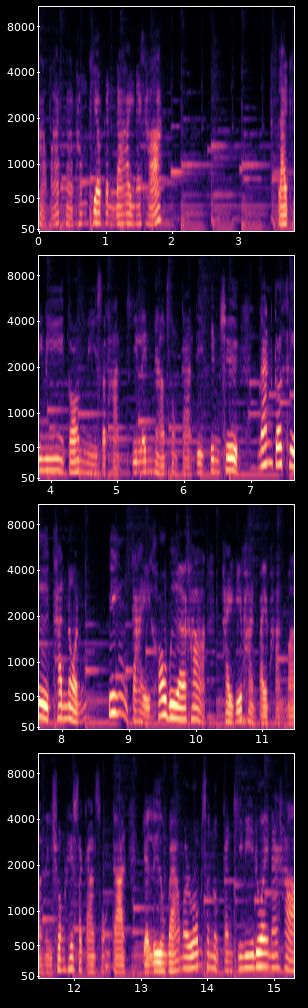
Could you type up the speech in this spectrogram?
สามารถมาท่องเที่ยวกันได้นะคะ และที่นี่ก็มีสถานที่เล่นน้ำสงการที่ขึ้นชื่อ นั่นก็คือถนนปิ้งไก่ข้าวเบือค่ะ ใครที่ผ่านไปผ่านมาในช่วงเทศกาลสงการอย่าลืมแวะมาร่วมสนุกกันที่นี่ด้วยนะคะ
